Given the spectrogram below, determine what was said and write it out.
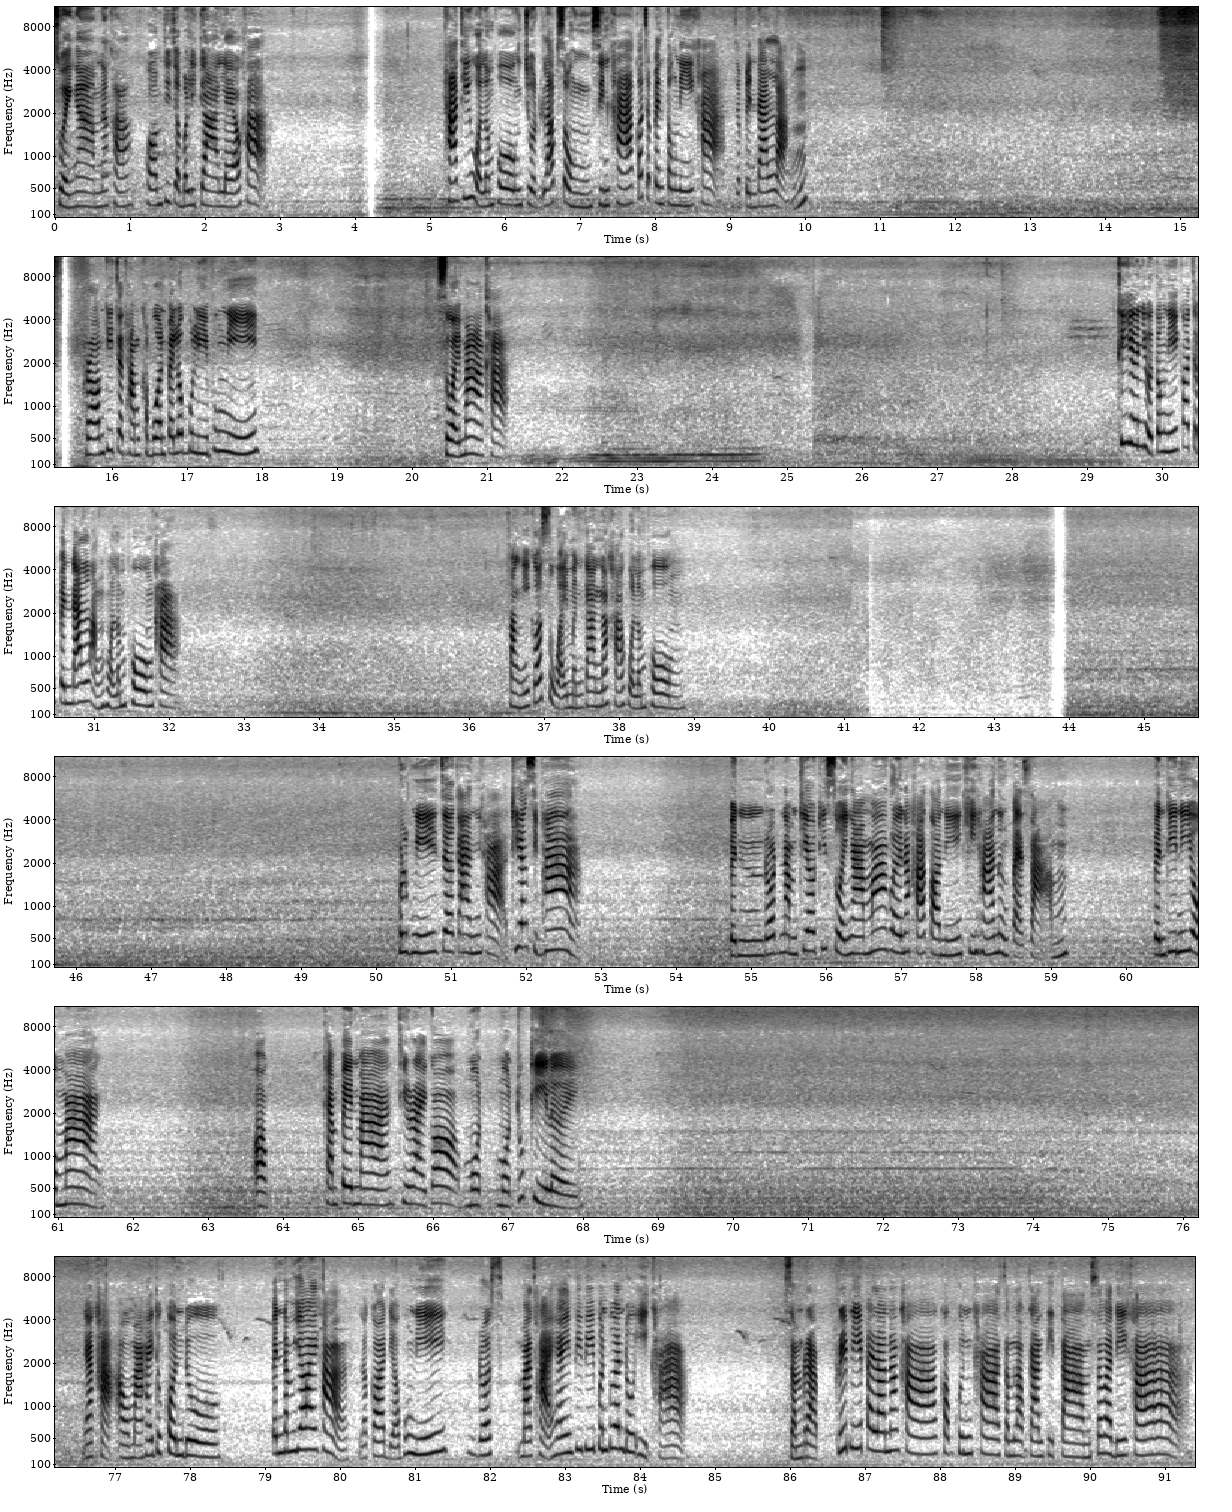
สวยงามนะคะ พร้อมที่จะบริการแล้วค่ะถ้าที่หัวลำโพงจุดรับส่งสินค้าก็จะเป็นตรงนี้ค่ะ จะเป็นด้านหลัง พร้อมที่จะทำขบวนไปลบบุรีพรุ่งนี้ สวยมากค่ะ ที่ยืนอยู่ตรงนี้ก็จะเป็นด้านหลังหัวลำโพงค่ะ ฝั่งนี้ก็สวยเหมือนกันนะคะ หัวลำโพง พรุ่งนี้เจอกันค่ะ เที่ยง 15เป็นรถนำเที่ยวที่สวยงามมากเลยนะคะ ตอนนี้คีฮา183 เป็นที่นิยมมาก ออกแคมเปญมาทีไรก็หมดหมดทุกทีเลย เนี่ยค่ะ เอามาให้ทุกคนดู เป็นน้ำย่อยค่ะ แล้วก็เดี๋ยวพรุ่งนี้รถมาถ่ายให้พี่ๆเพื่อนๆดูอีกค่ะ สำหรับคลิปนี้ไปแล้วนะคะ ขอบคุณค่ะสำหรับการติดตาม สวัสดีค่ะ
